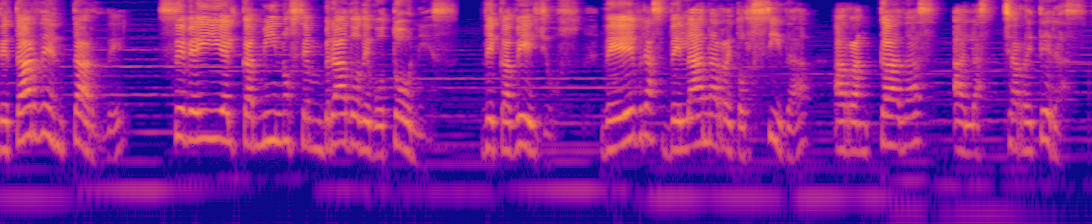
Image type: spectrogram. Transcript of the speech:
De tarde en tarde se veía el camino sembrado de botones, de cabellos, de hebras de lana retorcida arrancadas a las charreteras,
